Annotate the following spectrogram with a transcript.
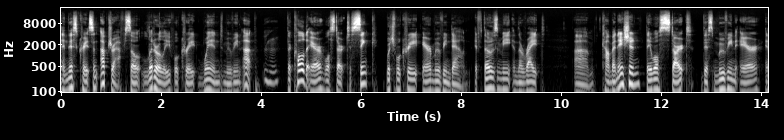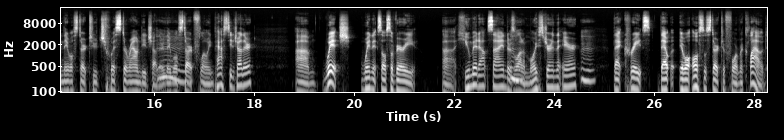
and this creates an updraft. So literally will create wind moving up. Mm-hmm. The cold air will start to sink, which will create air moving down. If those meet in the right um, combination, they will start this moving air and they will start to twist around each other. They Mm. will start flowing past each other, um, which, when it's also very uh, humid outside, there's a lot of moisture in the air, that creates that it will also start to form a cloud,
